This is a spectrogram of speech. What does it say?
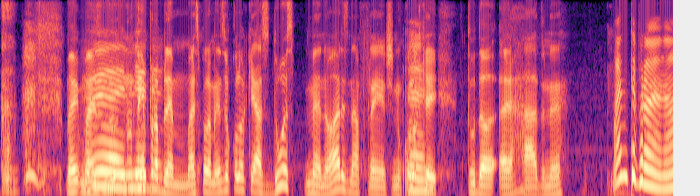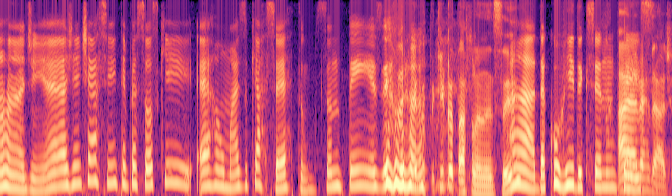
Mas, mas Ai, não, não tem problema. Mas pelo menos eu coloquei as duas menores na frente. Não coloquei tudo errado, né? Mas não tem problema não, Ronaldinho. É, a gente é assim, tem pessoas que erram mais do que acertam. Você não tem exemplo. O que, que eu tava falando antes aí? Ah, da corrida que você não fez. Ah, é verdade.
